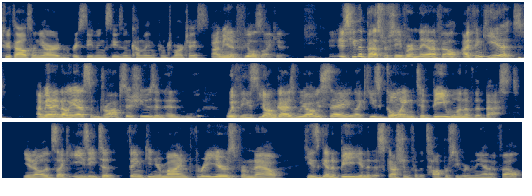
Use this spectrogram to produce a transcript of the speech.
2,000 yard receiving season coming from Ja'Marr Chase? I mean, it feels like it. Is he the best receiver in the NFL? I think he is. I mean, I know he has some drops issues, and, and with these young guys, we always say like he's going to be one of the best. You know, it's like easy to think in your mind three years from now he's going to be in the discussion for the top receiver in the NFL.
